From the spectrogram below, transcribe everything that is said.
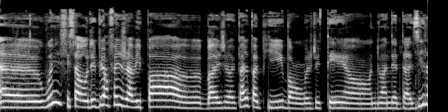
Euh, oui, c'est ça. Au début, en fait, j'avais pas, euh, bah, j'avais pas le papier. Bon, j'étais en demandeur d'asile.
